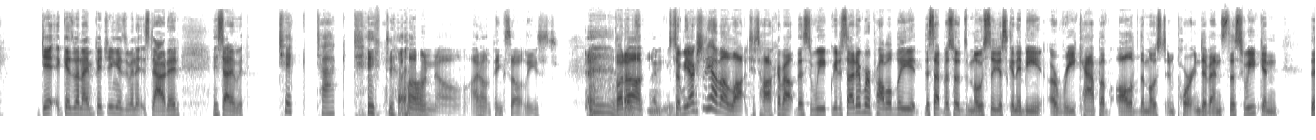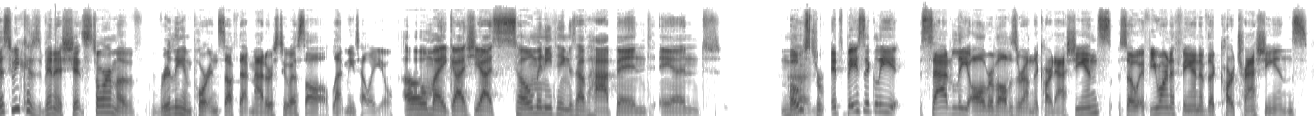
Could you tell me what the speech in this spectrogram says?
because when I'm pitching is when it started. It started with tick tock tick tock. oh no, I don't think so. At least. But um, so we actually have a lot to talk about this week. We decided we're probably this episode's mostly just going to be a recap of all of the most important events this week, and this week has been a shitstorm of really important stuff that matters to us all. Let me tell you. oh my gosh, yeah, so many things have happened, and Most, Um, it's basically sadly all revolves around the Kardashians. So if you aren't a fan of the Kardashians,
